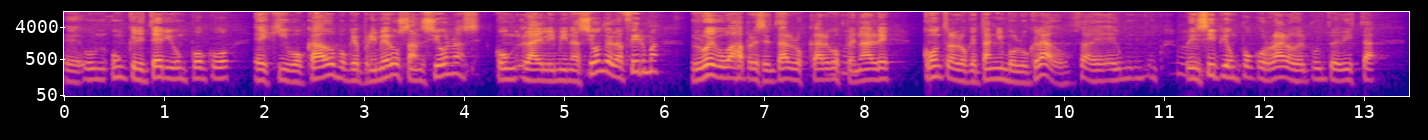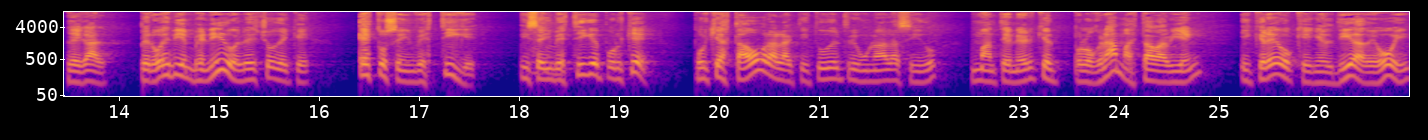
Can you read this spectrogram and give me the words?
eh, un, un, criterio un poco equivocado, porque primero sancionas con la eliminación de la firma, luego vas a presentar los cargos penales contra los que están involucrados. O sea, es un principio un poco raro desde el punto de vista legal, pero es bienvenido el hecho de que esto se investigue. ¿Y se investigue por qué? Porque hasta ahora la actitud del tribunal ha sido mantener que el programa estaba bien y creo que en el día de hoy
